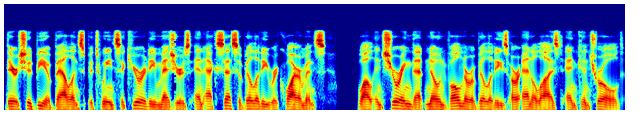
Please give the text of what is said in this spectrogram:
There should be a balance between security measures and accessibility requirements, while ensuring that known vulnerabilities are analyzed and controlled.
